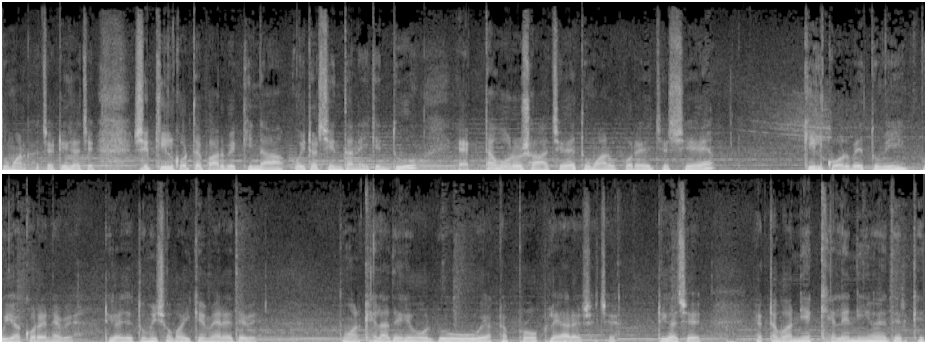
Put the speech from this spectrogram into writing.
তোমার কাছে, ঠিক আছে? সে কিল করতে পারবে কি না, ওইটার চিন্তা নেই। কিন্তু একটা ভরসা আছে তোমার উপরে যে সে কিল করবে, তুমি বুয়া করে নেবে। ঠিক আছে? তুমি সবাইকে মেরে দেবে। তোমার খেলা দেখে বলবে, ও, একটা প্রো প্লেয়ার এসেছে। ঠিক আছে? একটা বার নিয়ে খেলে নিও এদেরকে।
